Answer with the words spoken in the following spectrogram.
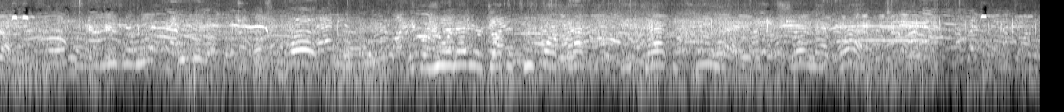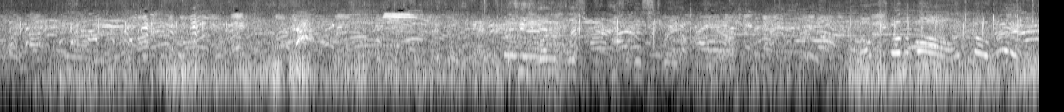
it up. Pressure. Nico, you and Eddie are dropping too far back. Keep Jack and clean that. Showing that gap. He's running full speed. Straight up in the air. Let's go the ball. Let's go. Ready.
